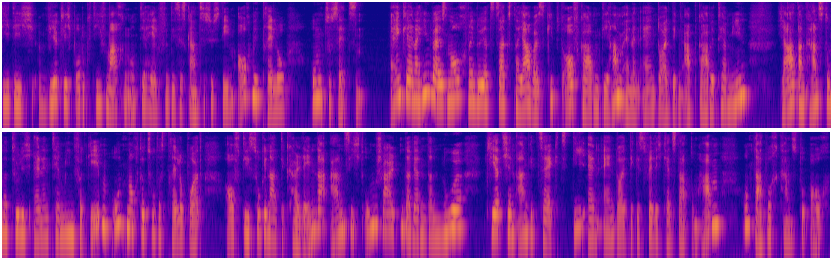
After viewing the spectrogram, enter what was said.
die dich wirklich produktiv machen und dir helfen, dieses ganze System auch mit Trello umzusetzen. Ein kleiner Hinweis noch, wenn du jetzt sagst, na ja, aber es gibt Aufgaben, die haben einen eindeutigen Abgabetermin. Ja, dann kannst du natürlich einen Termin vergeben und noch dazu das Trello-Board auf die sogenannte Kalenderansicht umschalten. Da werden dann nur Kärtchen angezeigt, die ein eindeutiges Fälligkeitsdatum haben und dadurch kannst du auch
